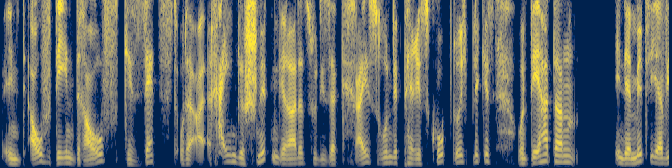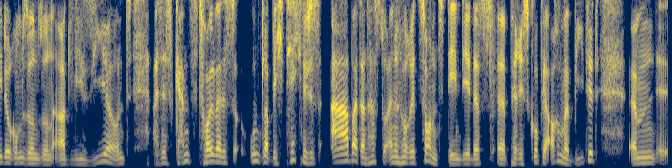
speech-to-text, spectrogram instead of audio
in, auf den drauf gesetzt oder reingeschnitten geradezu dieser kreisrunde Periskop-Durchblick ist. Und der hat dann in der Mitte ja wiederum so, so eine Art Visier und also es ist ganz toll, weil es so unglaublich technisch ist, aber dann hast du einen Horizont, den dir das äh, Periskop ja auch immer bietet, ähm, äh,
